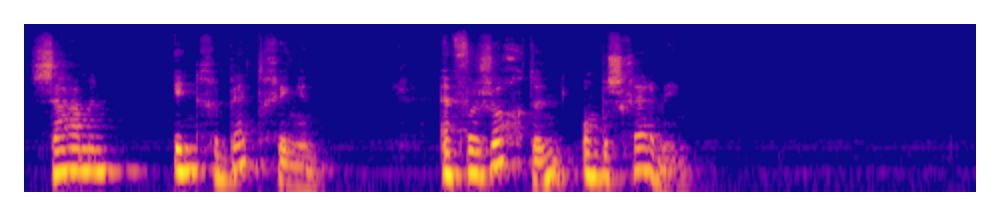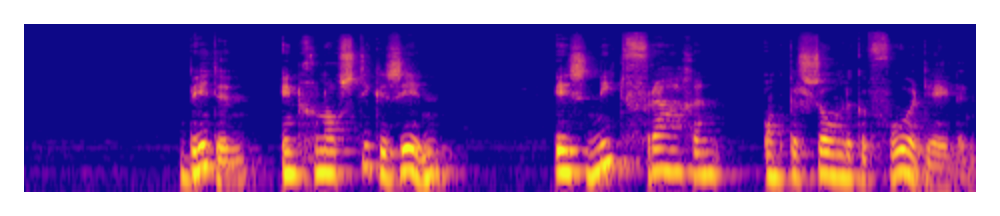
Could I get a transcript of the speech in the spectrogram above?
samen in gebed gingen en verzochten om bescherming. Bidden in gnostieke zin is niet vragen om persoonlijke voordelen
